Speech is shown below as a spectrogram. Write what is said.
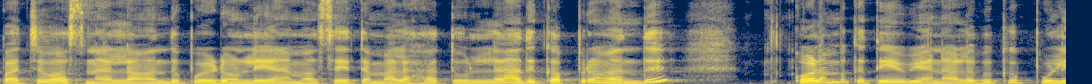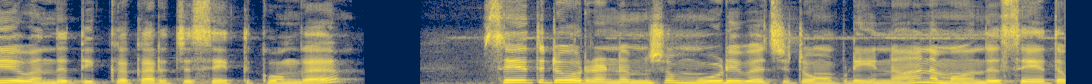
பச்சை வாசனை எல்லாம் வந்து போயிடும் இல்லையா? நம்ம சேர்த்த மிளகாத்தூளில். அதுக்கப்புறம் வந்து குழம்புக்கு தேவையான அளவுக்கு புளியை வந்து திக்க கரைச்சி சேர்த்துக்கோங்க. சேர்த்துட்டு ஒரு ரெண்டு நிமிஷம் மூடி வச்சிட்டோம் அப்படின்னா நம்ம வந்து சேர்த்த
